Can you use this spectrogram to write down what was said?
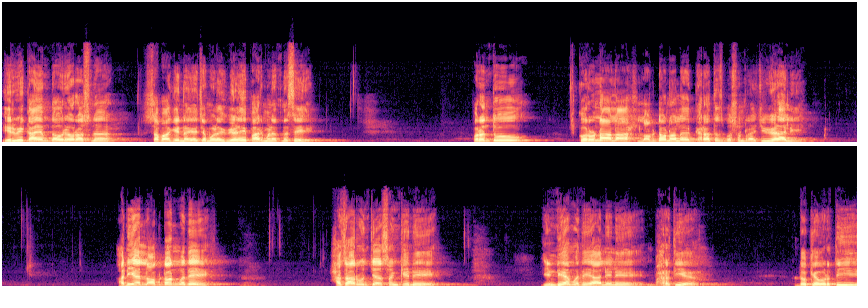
एरवी कायम दौऱ्यावर असणं सभा घेणं याच्यामुळे वेळही फार मिळत नसे. परंतु कोरोना आला लॉकडाऊन आलं घरातच बसून राहायची वेळ आली. आणि या लॉकडाऊनमध्ये हजारोंच्या संख्येने इंडियामध्ये आलेले भारतीय डोक्यावरती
